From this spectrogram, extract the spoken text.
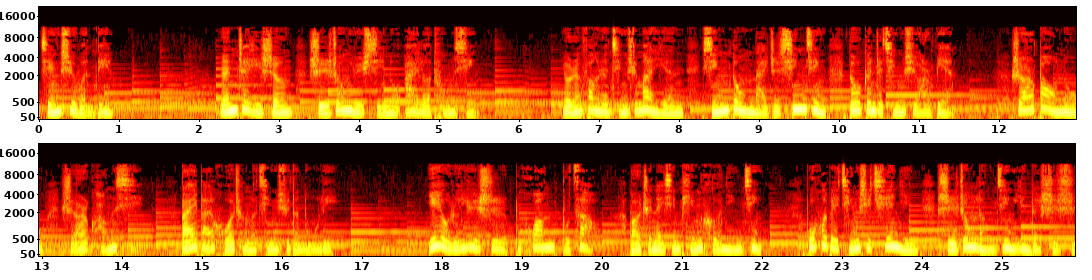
情绪稳定，人这一生始终与喜怒哀乐同行。有人放任情绪蔓延，行动乃至心境都跟着情绪而变，时而暴怒，时而狂喜，白白活成了情绪的奴隶。也有人遇事不慌不躁，保持内心平和宁静，不会被情绪牵引，始终冷静应对世事。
